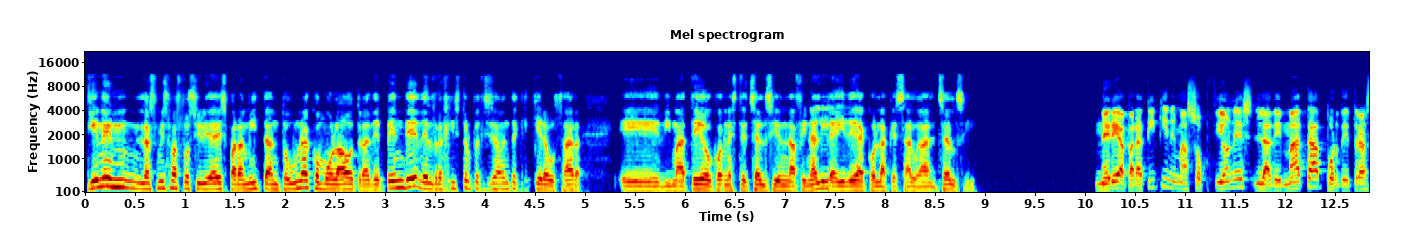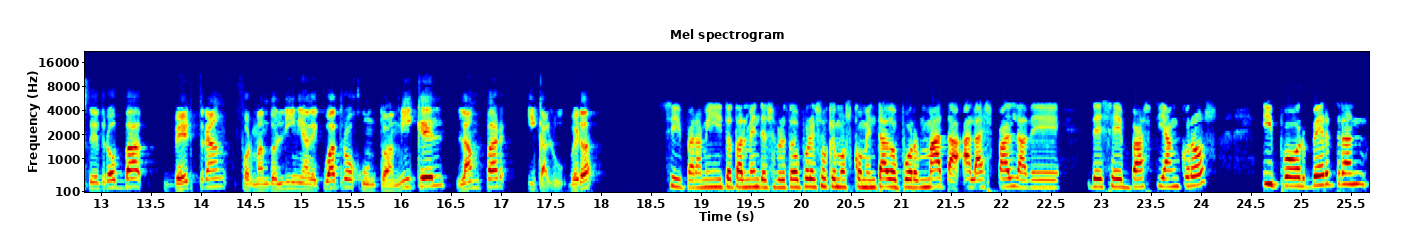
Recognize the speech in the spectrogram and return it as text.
tienen las mismas posibilidades para mí, tanto una como la otra. Depende del registro precisamente que quiera usar eh, Di Mateo con este Chelsea en la final y la idea con la que salga el Chelsea. Nerea, para ti tiene más opciones la de Mata por detrás de Drogba, Bertrand formando línea de cuatro junto a Mikel, Lampard y Calú, ¿verdad? Sí, para mí totalmente, sobre todo por eso que hemos comentado, por Mata a la espalda de, de Sebastián Cross y por Bertrand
